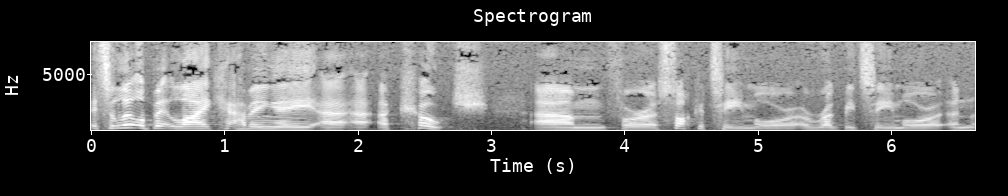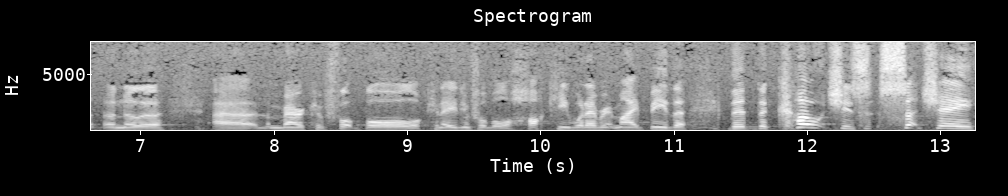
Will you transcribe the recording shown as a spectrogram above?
It's a little bit like having a, a, a coach um, for a soccer team or a rugby team or an, another uh, American football or Canadian football or hockey, whatever it might be. The, the, the coach is such a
